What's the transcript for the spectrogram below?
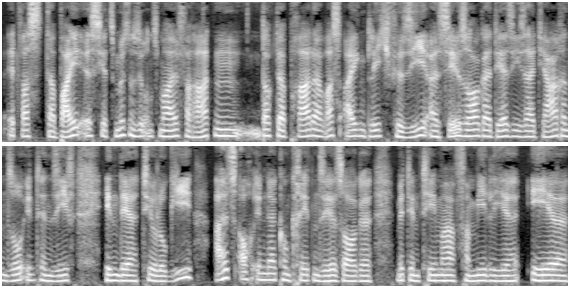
etwas dabei ist. Jetzt müssen Sie uns mal verraten, Dr. Prader, was eigentlich für Sie als Seelsorger, der Sie seit Jahren so intensiv in der Theologie als auch in der konkreten Seelsorge mit dem Thema Familie, Ehe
